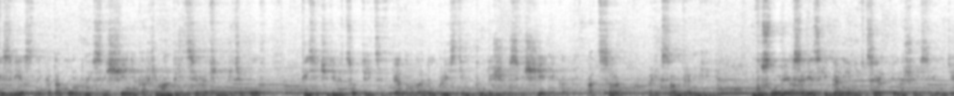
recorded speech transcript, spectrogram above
Известный катакомбный священник архимандрит Серафим Битюков в 1935 году крестил будущего священника отца Александра Меня. В условиях советских гонений в церкви нашлись люди,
